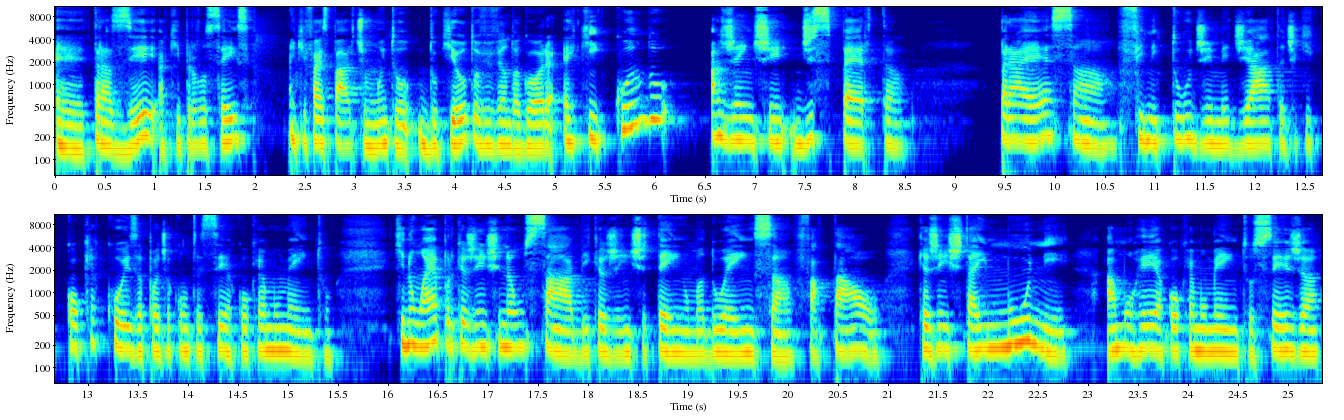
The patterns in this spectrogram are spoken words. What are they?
é, trazer aqui para vocês e que faz parte muito do que eu estou vivendo agora é que quando a gente desperta para essa finitude imediata de que qualquer coisa pode acontecer a qualquer momento, que não é porque a gente não sabe que a gente tem uma doença fatal, que a gente está imune a morrer a qualquer momento, seja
